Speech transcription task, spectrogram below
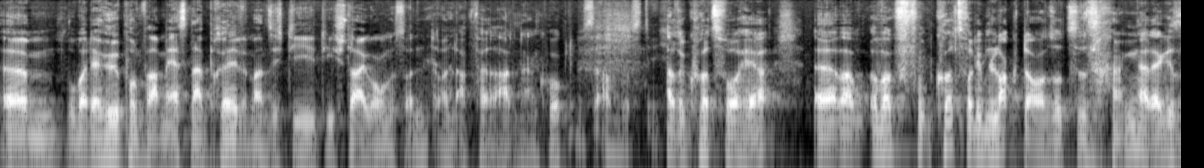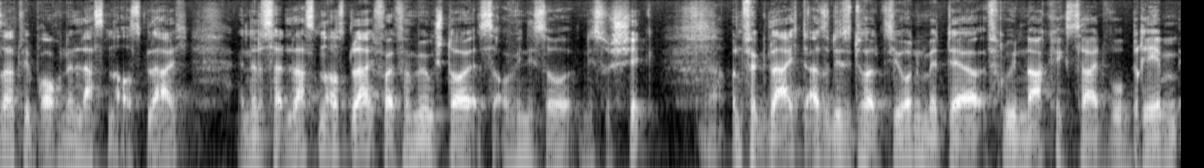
Ähm, wobei der Höhepunkt war am 1. April, wenn man sich die, die Steigerungs- und, und Abfallraten anguckt. Das ist auch lustig. Also kurz vorher, äh, aber, aber kurz vor dem Lockdown sozusagen, hat er gesagt, wir brauchen einen Lastenausgleich. Er nennt es halt Lastenausgleich, weil Vermögensteuer ist irgendwie nicht so, nicht so schick. Und vergleicht also die Situation mit der frühen Nachkriegszeit, wo Bremen,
